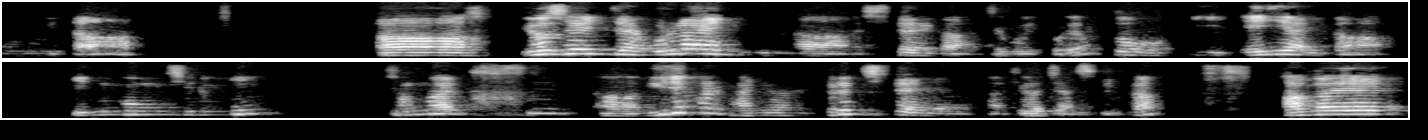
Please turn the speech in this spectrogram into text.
오고 있다. 어, 요새 이제 온라인 아, 시대가 되고 있고요. 또 이 AI가 인공지능이 정말 큰 어, 위력을 발휘하는 그런 시대가 되었지 않습니까? 과거에 에,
